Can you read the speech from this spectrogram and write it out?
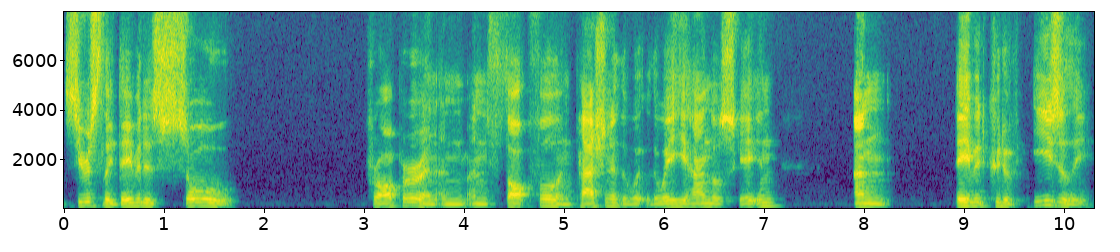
seriously david is so proper and, and, and thoughtful and passionate the way, the way he handles skating. And david could have easily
